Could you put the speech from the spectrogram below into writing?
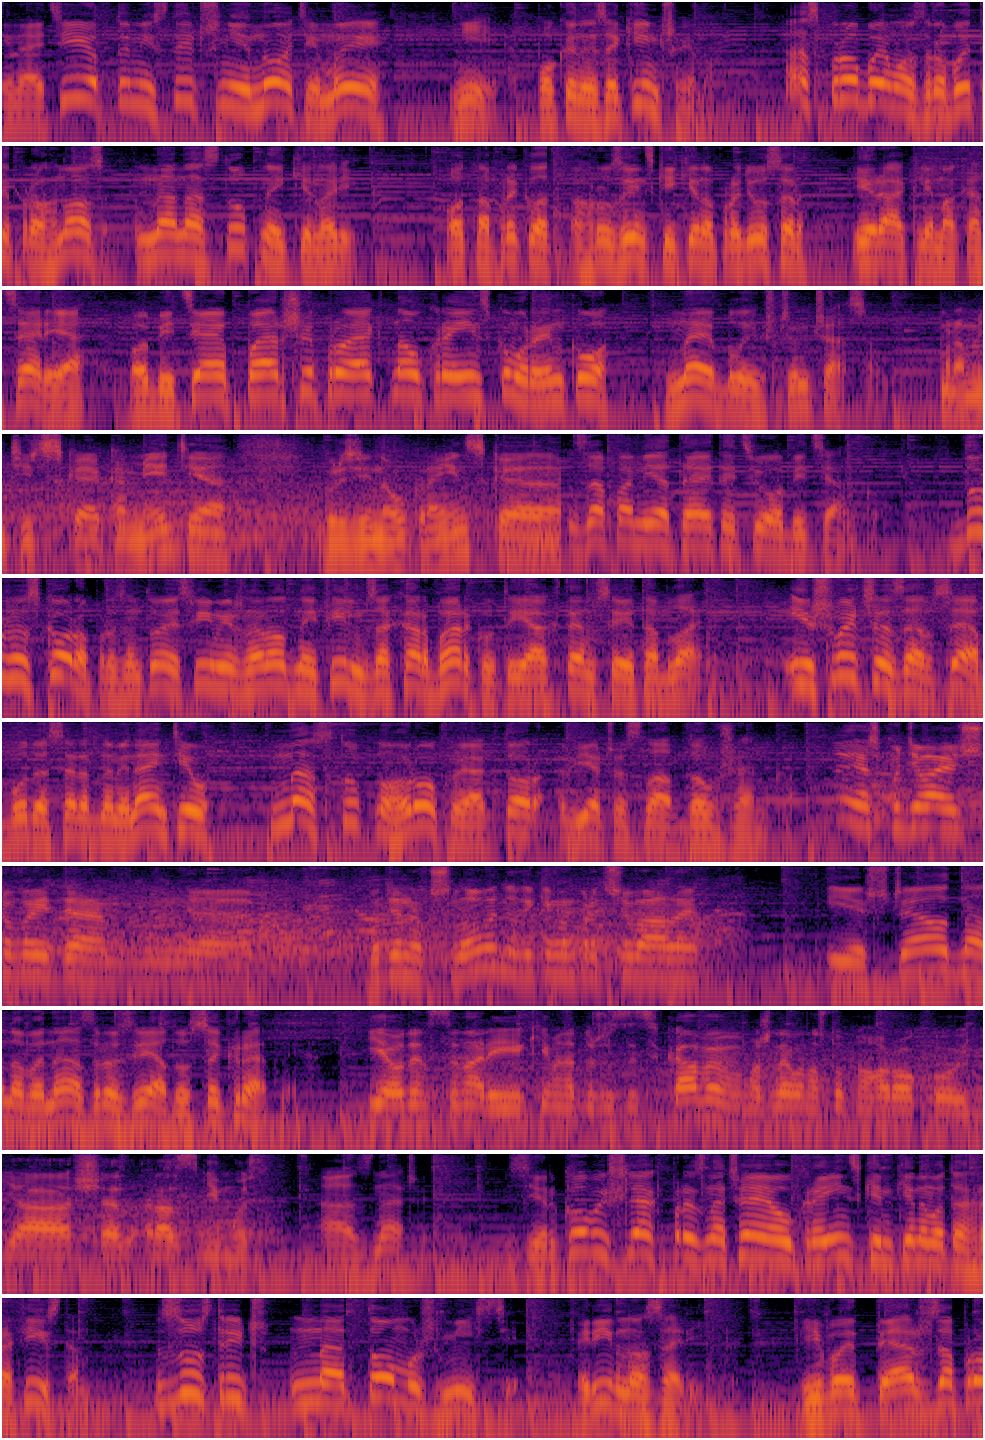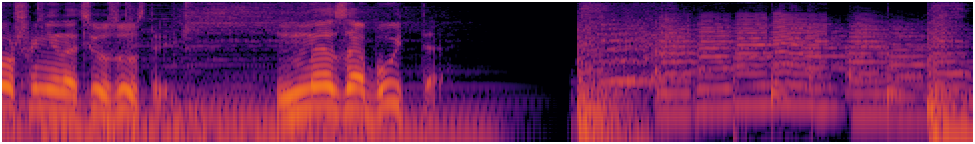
І на цій оптимістичній ноті ми ні, поки не закінчуємо, а спробуємо зробити прогноз на наступний кінорік. От, наприклад, грузинський кінопродюсер Іраклі Макацерія обіцяє перший проект на українському ринку найближчим часом. Романтическая комедия, грузино-украинская. Запам'ятайте цю обіцянку. Дуже скоро презентує свій міжнародний фільм Захар Беркут і Ахтем Сейтаблай. І швидше за все буде серед номінантів наступного року і актор В'ячеслав Довженко. Ну, Я сподіваюся, що вийде е, будинок слова, над яким ми працювали. І ще одна новина з розряду секретних. Є один сценарій, який мене дуже зацікавив. Можливо, наступного року я ще раз знімусь. А значить, зірковий шлях призначає українським кінематографістам зустріч на тому ж місці рівно за рік. І ви теж запрошені на цю зустріч. Не забудьте,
